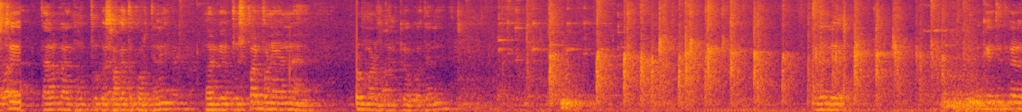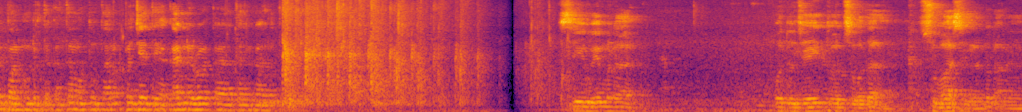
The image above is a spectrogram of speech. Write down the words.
ಪೂರ್ವಕ ಸ್ವಾಗತ ಕೊಡ್ತೀನಿ. ಅವರಿಗೆ ಪುಷ್ಪಾರ್ಪಣೆಯನ್ನು ಮಾಡಬೇಕಂತ ಕೇಳ್ಕೊತೇನೆ ಇದರಲ್ಲಿ ಮುಖ್ಯ ಅತಿಥಿಗಳಿಗೆ ಪಾಲ್ಗೊಂಡಿರ್ತಕ್ಕಂಥ ಮತ್ತು ತಾಲೂಕು ಪಂಚಾಯತಿಯ ಕಾರ್ಯನಿರ್ವಾಹಕ ಅಧಿಕಾರಿಗಳಂತ. ಶ್ರೀ ವೇಮನ ಒಂದು ಜಯಂತ್ಯೋತ್ಸವದ ಶುಭಾಶಯಗಳನ್ನು ನಾನು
